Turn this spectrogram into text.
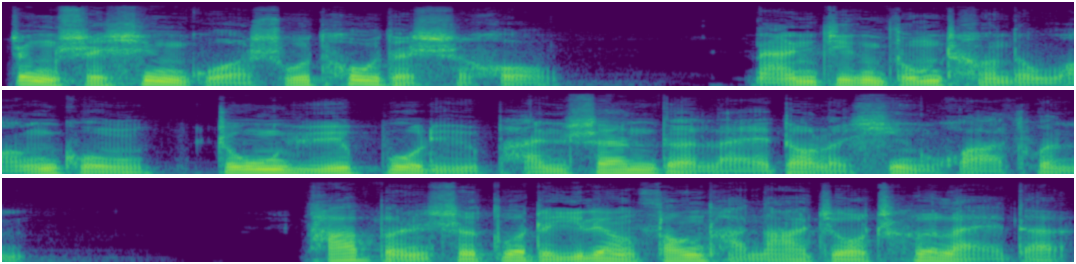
正是杏果熟透的时候，南京总厂的王工终于步履蹒跚地来到了杏花村。他本是坐着一辆桑塔纳轿车来的，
